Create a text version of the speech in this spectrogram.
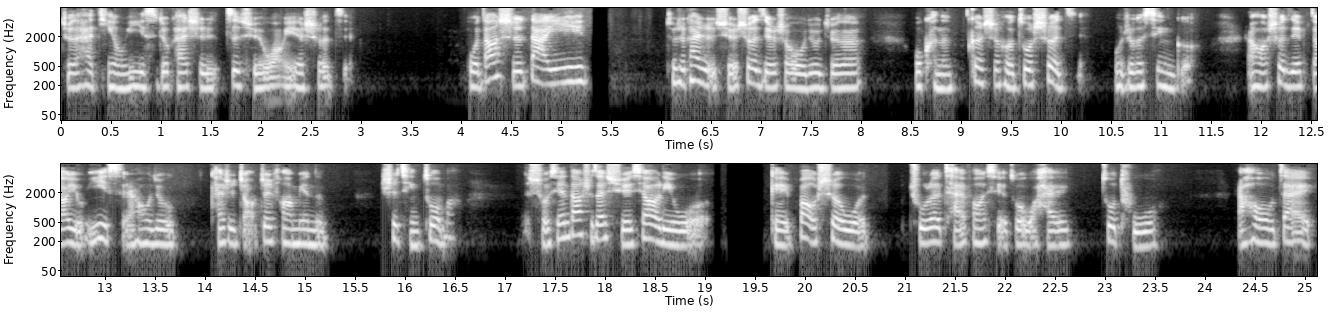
觉得还挺有意思，就开始自学网页设计。我当时大一就是开始学设计的时候，我就觉得我可能更适合做设计，我这个性格，然后设计也比较有意思，然后我就开始找这方面的事情做嘛。首先，当时在学校里，我给报社，我除了采访写作，我还做图。然后在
